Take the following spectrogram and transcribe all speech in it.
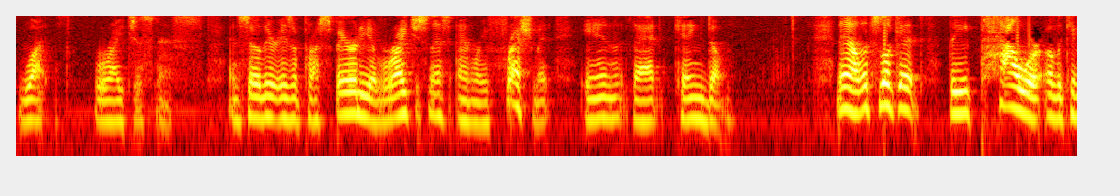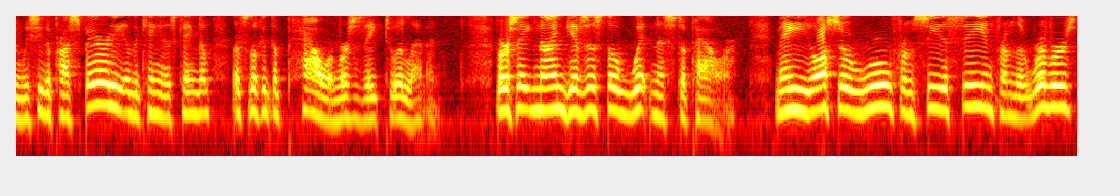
what? Righteousness. And so there is a prosperity of righteousness and refreshment in that kingdom. Now let's look at the power of the kingdom. We see the prosperity of the king and his kingdom. Let's look at the power, verses 8 to 11. Verse 8 and 9 gives us the witness to power. May he also rule from sea to sea and from the rivers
